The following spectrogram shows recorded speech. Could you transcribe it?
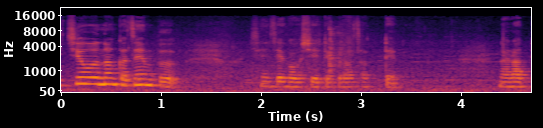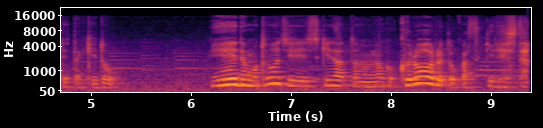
一応なんか全部先生が教えてくださって習ってたけど。えー、でも当時好きだったのなんかクロールとか好きでした。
